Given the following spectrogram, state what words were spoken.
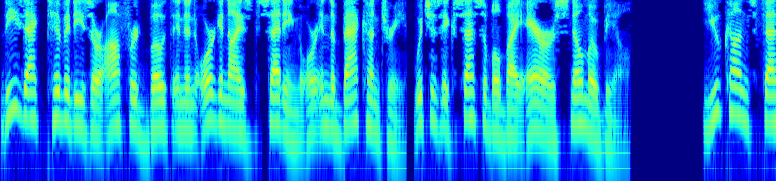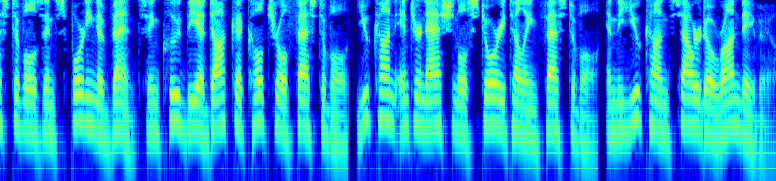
These activities are offered both in an organized setting or in the backcountry, which is accessible by air or snowmobile. Yukon's festivals and sporting events include the Adaka Cultural Festival, Yukon International Storytelling Festival, and the Yukon Sourdough Rendezvous.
